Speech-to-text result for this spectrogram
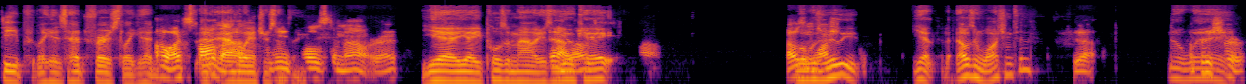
deep, like his head first, like he had oh, I saw that. avalanche or and he pulls him out, right? yeah, yeah. He pulls him out. He's Yeah, like, "You okay?" That was, what in was Washington. really, yeah, that was in Washington. Yeah. No I'm way. pretty sure.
